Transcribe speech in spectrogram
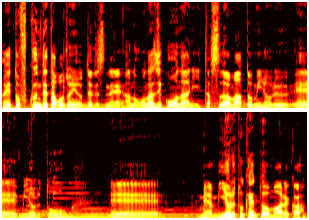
えーと、含んでたことによってですね、あの同じコーナーにいたスワマとミノル、えー、ミノルと、えー、ミノルとケントはまああれか、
